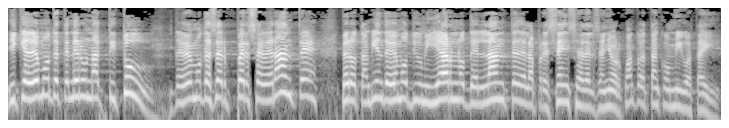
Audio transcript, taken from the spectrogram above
Y que debemos de tener una actitud, debemos de ser perseverantes, pero también debemos de humillarnos delante de la presencia del Señor. ¿Cuántos están conmigo hasta ahí?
